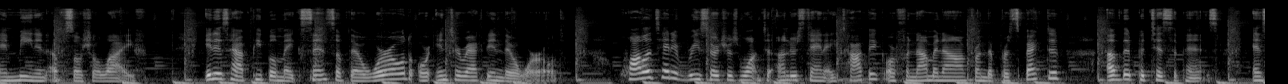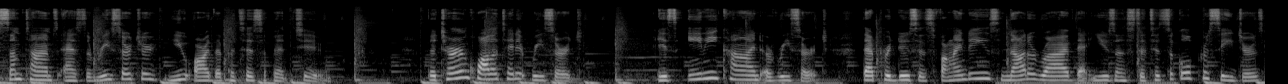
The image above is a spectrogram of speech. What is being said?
and meaning of social life. It is how people make sense of their world or interact in their world. Qualitative researchers want to understand a topic or phenomenon from the perspective of the participants, and sometimes, as the researcher, you are the participant too. The term qualitative research is any kind of research that produces findings not arrived at using statistical procedures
